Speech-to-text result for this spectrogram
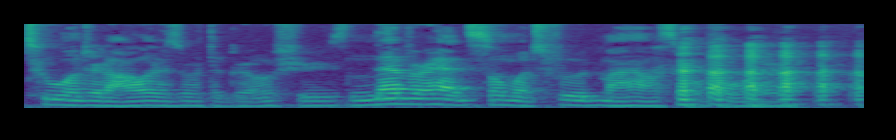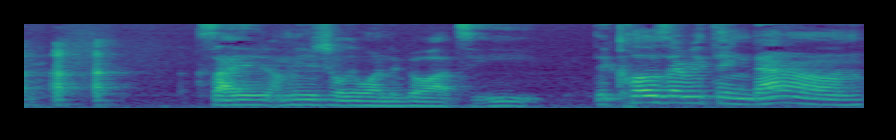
two hundred dollars worth of groceries. Never had so much food in my house before. Cause I I'm usually one to go out to eat. They close everything down,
